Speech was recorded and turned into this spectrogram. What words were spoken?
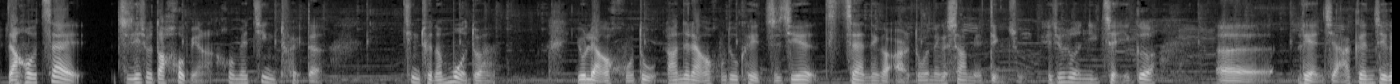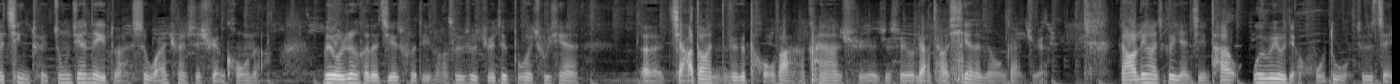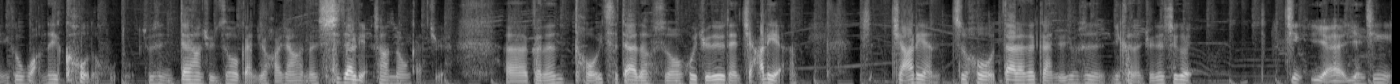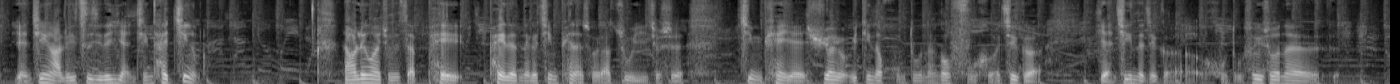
然后再直接就到后边了，后面镜腿的镜腿的末端有两个弧度，然后那两个弧度可以直接在那个耳朵那个上面顶住，也就是说你整一个呃脸颊跟这个镜腿中间那一段是完全是悬空的，没有任何的接触的地方，所以说绝对不会出现。呃，夹到你的这个头发，看上去就是有两条线的那种感觉。然后另外这个眼镜它微微有点弧度，就是整一个往内扣的弧度，就是你戴上去之后感觉好像能吸在脸上那种感觉。呃，可能头一次戴的时候会觉得有点夹脸，夹脸之后带来的感觉就是你可能觉得这个镜眼眼镜眼镜啊离自己的眼睛太近了。然后另外就是在配配的那个镜片的时候要注意，就是。镜片也需要有一定的弧度，能够符合这个眼镜的这个弧度。所以说呢，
